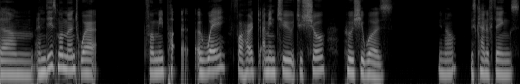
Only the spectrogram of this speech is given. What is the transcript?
um, and this moment were, for me, a way for her. To, I mean, to to show who she was, you know, these kind of things.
